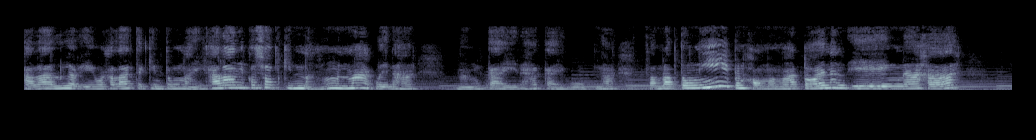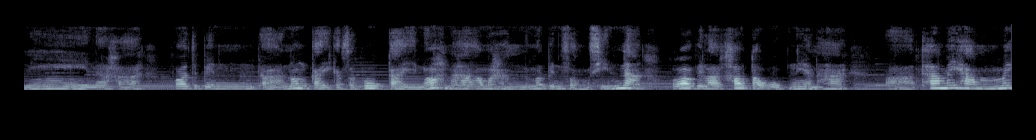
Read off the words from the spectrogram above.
คาร่าเลือกเองว่าคาร่าจะกินตรงไหนคาร่านี่ก็ชอบกินหนังมันมากเลยนะคะหนังไก่นะคะไก่อบนะคะสำหรับตรงนี้เป็นของมาม่าต้อยนั่นเองนะคะ นี่นะคะก็จะเป็นน่องไก่กับสะโพกไก่เนาะนะคะ เอามาหั่นแล้วมันเป็น 2 ชิ้นนะเพราะว่าเวลาเข้าเตาอบเนี่ยนะคะ ถ้าไม่ทำไม่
